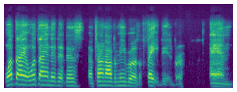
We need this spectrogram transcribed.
one thing, one thing that, that that's a turn off to me, bro, is a fake bitch, bro. And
